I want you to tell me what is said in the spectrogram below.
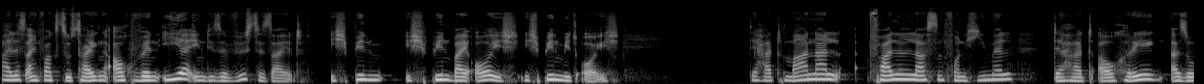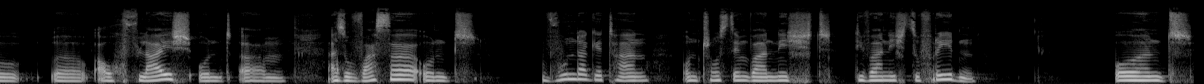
alles einfach zu zeigen, auch wenn ihr in dieser Wüste seid. Ich bin, ich bin bei euch, ich bin mit euch. Der hat Mana fallen lassen von Himmel, der hat auch Regen, also äh, auch Fleisch und ähm, also Wasser und Wunder getan und trotzdem war nicht, die war nicht zufrieden. Und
